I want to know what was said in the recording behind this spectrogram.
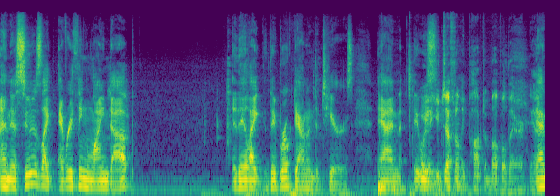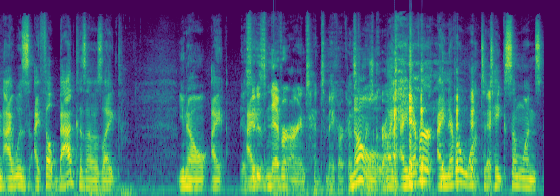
and as soon as like everything lined up they like they broke down into tears and it Oh was yeah, you definitely popped a bubble there. Yeah. and i was i felt bad because i was like you know i yes, I, it is never our intent to make our customers no cry. like i never i never want to take someone's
